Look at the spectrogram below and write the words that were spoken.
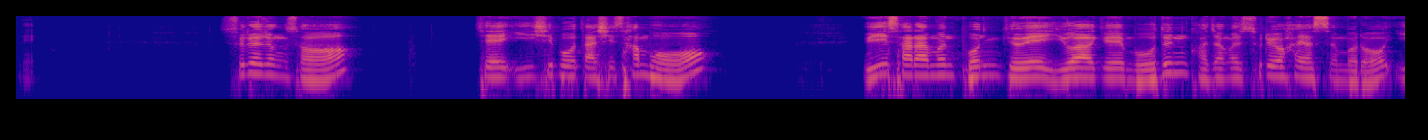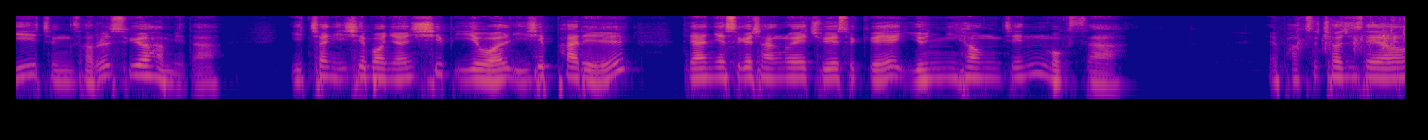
네. 수료증서 제 25-3호 위 사람은 본 교회 유아교회 모든 과정을 수료하였으므로 이 증서를 수여합니다. 2025년 12월 28일 대한예수교 장로회 주예수교회 윤형진 목사 예, 박수 쳐주세요.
